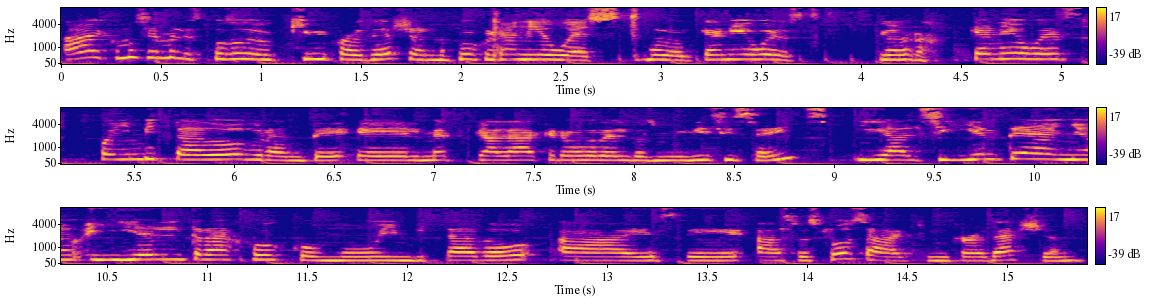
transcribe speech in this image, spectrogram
Ay, ¿cómo se llama el esposo de Kim Kardashian? No puedo creer. Kanye West. Claro, Kanye West, claro. Kanye West fue invitado durante el Met Gala, creo, del 2016 y al siguiente año, y él trajo como invitado a este, a su esposa, a Kim Kardashian.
